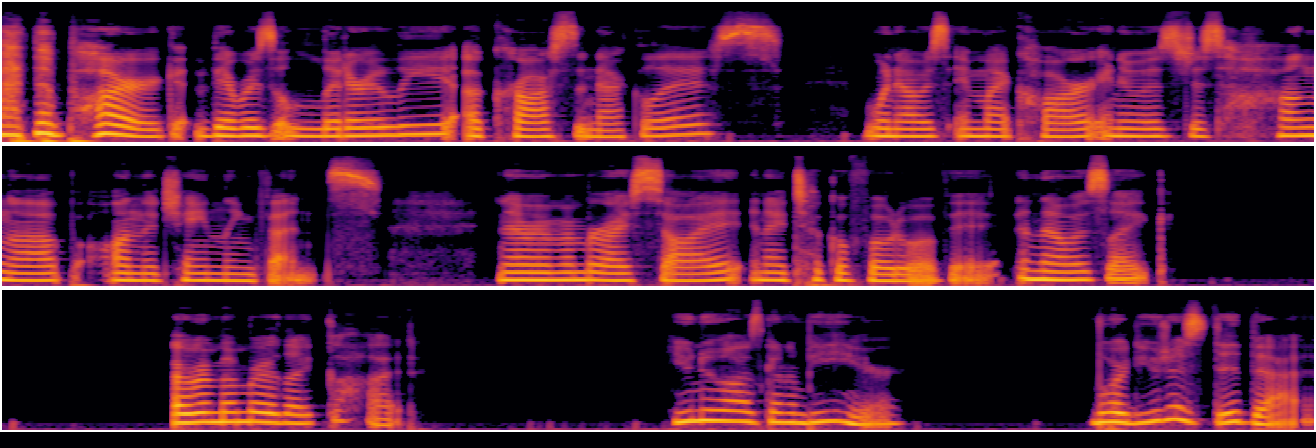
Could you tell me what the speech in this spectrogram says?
at the park, there was literally a cross necklace when I was in my car, and it was just hung up on the chain link fence. And I remember I saw it and I took a photo of it. And I was like, I remember, like, God, you knew I was going to be here. Lord, you just did that.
